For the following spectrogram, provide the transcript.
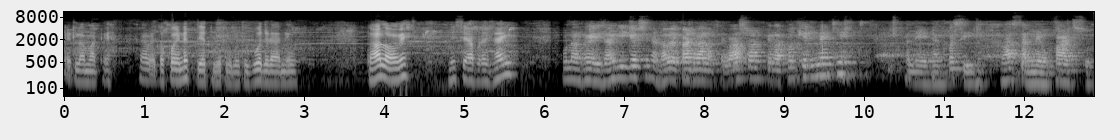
એટલા માટે. હવે તો કોઈ નથી દેતું એટલું બધું ગોદડા ને એવું. તો હાલો હવે, નીચે આપણે જઈ પુનાભાઈ જાગી ગયો છે ને હવે કાઢવાનો છે વાસણ, પેલા પંખેરી નાખીએ અને પછી વાસણ ને એવું કાઢશું.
